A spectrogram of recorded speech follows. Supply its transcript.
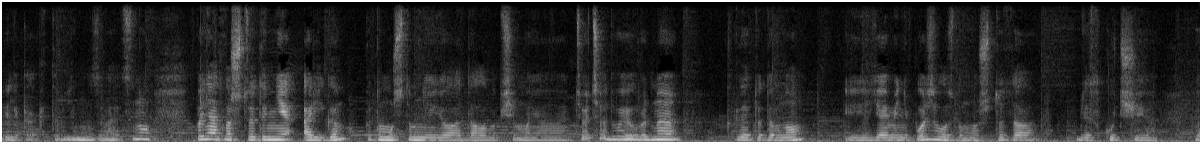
или как это, блин, называется. Ну, понятно, что это не Ориго, потому что мне ее отдала вообще моя тетя двоюродная когда-то давно. И я ими не пользовалась, думаю, что за блескучие э,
